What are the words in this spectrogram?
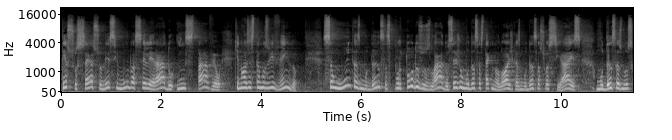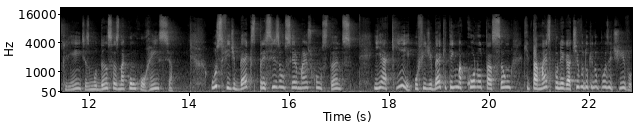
ter sucesso nesse mundo acelerado e instável que nós estamos vivendo. São muitas mudanças por todos os lados, sejam mudanças tecnológicas, mudanças sociais, mudanças nos clientes, mudanças na concorrência. Os feedbacks precisam ser mais constantes. E aqui o feedback tem uma conotação que está mais para o negativo do que no positivo.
